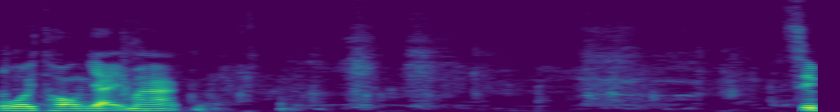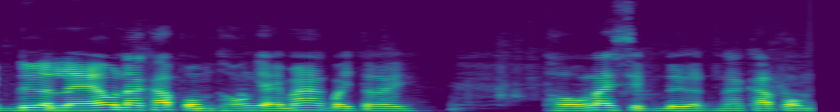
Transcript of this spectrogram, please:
โอ้ยท้องใหญ่มาก สิบเดือนแล้วนะครับผมท้องใหญ่มากใบเตยท้องได้สิบเดือนนะครับผม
